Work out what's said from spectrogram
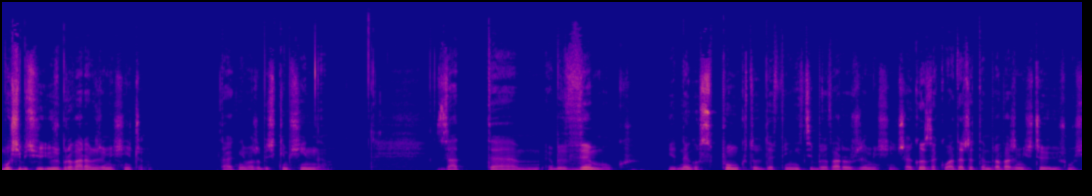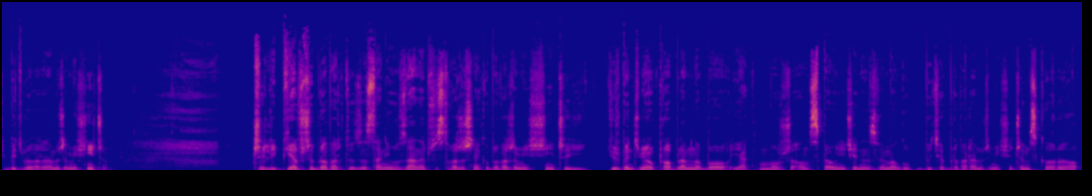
musi być już browarem rzemieślniczym. Tak? Nie może być kimś innym. Zatem jakby wymóg jednego z punktów definicji browaru rzemieślniczego zakłada, że ten browar rzemieślniczy już musi być browarem rzemieślniczym. Czyli pierwszy browar, który zostanie uznany przez stowarzyszenie jako browar rzemieślniczy już będzie miał problem, no bo jak może on spełnić jeden z wymogów bycia browarem rzemieślniczym, skoro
